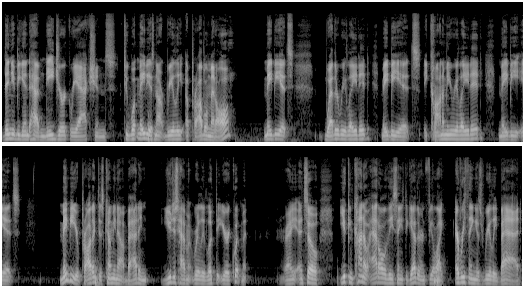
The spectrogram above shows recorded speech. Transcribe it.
then you begin to have knee jerk reactions to what maybe is not really a problem at all. Maybe it's weather related maybe it's economy related maybe it's maybe your product is coming out bad and you just haven't really looked at your equipment right? And so you can kind of add all of these things together and feel like everything is really bad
